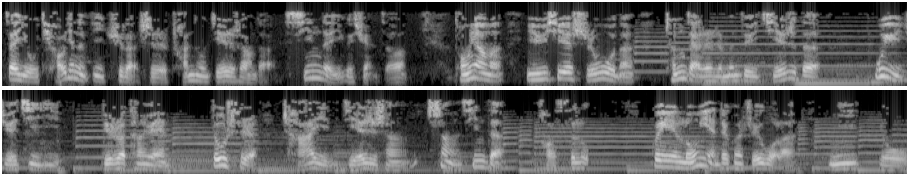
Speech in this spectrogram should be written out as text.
在有条件的地区呢，是传统节日上的新的一个选择。同样呢，有一些食物呢，承载着人们对节日的味觉记忆，比如说汤圆，都是茶饮节日上上新的好思路。关于龙眼这款水果呢，你有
